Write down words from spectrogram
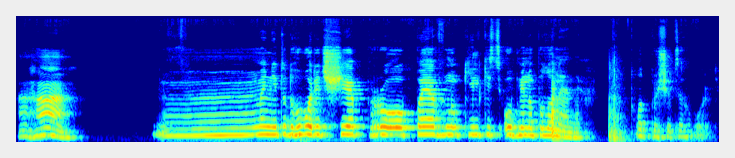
Ага. Мені тут говорять ще про певну кількість обміну полонених. От про що це говорить.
